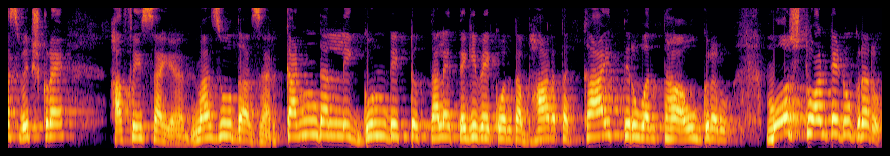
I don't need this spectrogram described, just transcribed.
ಎಸ್ ವೀಕ್ಷಕರೇ ಹಫೀಸ್ ಸಯದ್, ಮಸೂದ್ ಅಜರ್ ಕಂಡಲ್ಲಿ ಗುಂಡಿಟ್ಟು ತಲೆ ತೆಗಿಬೇಕು ಅಂತ ಭಾರತ ಕಾಯ್ತಿರುವಂತಹ ಉಗ್ರರು ಮೋಸ್ಟ್ ವಾಂಟೆಡ್ ಉಗ್ರರು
